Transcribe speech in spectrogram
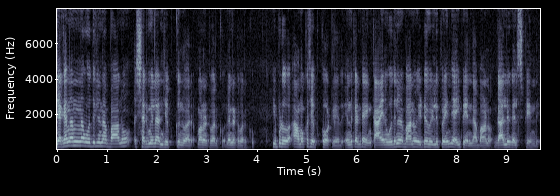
జగనన్న వదిలిన బాణం షర్మిల అని చెప్పుకునేవారు మొన్నటి వరకు నిన్నటి వరకు. ఇప్పుడు ఆ మొక్క చెప్పుకోవట్లేదు. ఎందుకంటే ఇంకా ఆయన వదిలిన బాణం ఎటో వెళ్ళిపోయింది అయిపోయింది ఆ బాణం గాల్లో కలిసిపోయింది.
